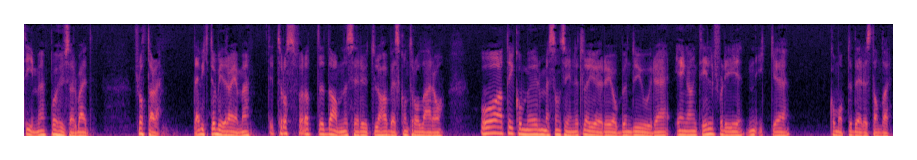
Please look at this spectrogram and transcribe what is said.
time på husarbeid. Flott er det. Det er viktig å bidra hjemme, til tross for at damene ser ut til å ha best kontroll der òg. Og at de kommer mest sannsynlig til å gjøre jobben du gjorde en gang til fordi den ikke kom opp til deres standard.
